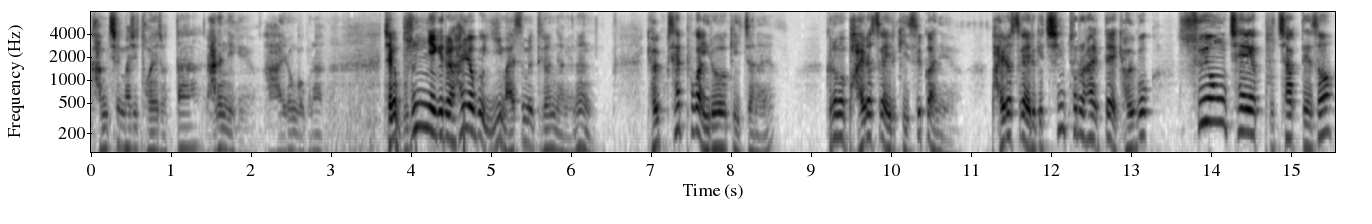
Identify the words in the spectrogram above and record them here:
감칠맛이 더해졌다 라는 얘기예요. 아 이런 거구나. 제가 무슨 얘기를 하려고 이 말씀을 드렸냐면은 결국 세포가 이렇게 있잖아요. 그러면 바이러스가 이렇게 있을 거 아니에요. 바이러스가 이렇게 침투를 할 때 결국 수용체에 부착돼서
